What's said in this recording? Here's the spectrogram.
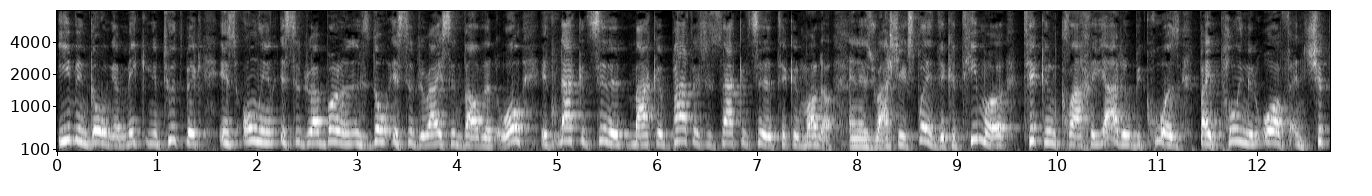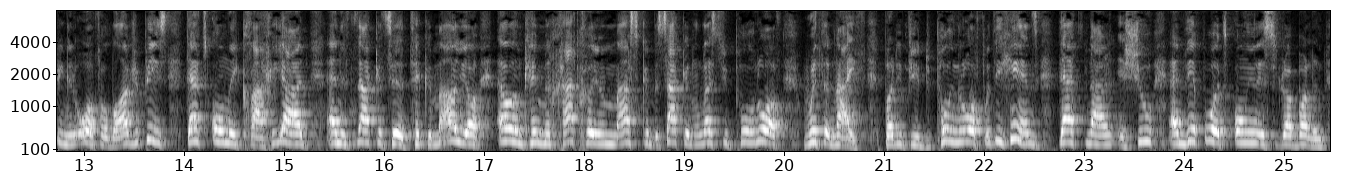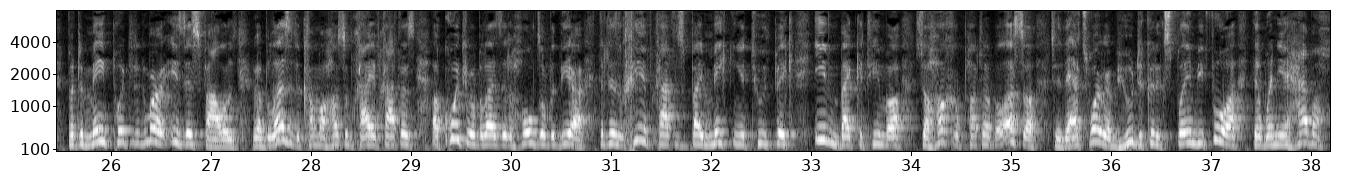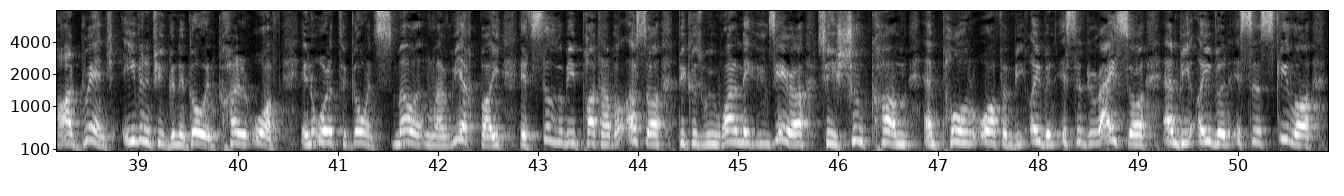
Even going and making a toothpick is only an Issa Rabbanon, there's no Issa Derais involved at all. It's not considered Makab Patish, it's not considered Tikkun Mana. And as Rashi explained, the Katima Tikkun Klachayadu, because by pulling it off and chipping it off a larger piece, that's only Klachayad, and it's not considered Tikkun Malya, Elam Kem Maska unless you pull it off with a knife. But if you're pulling it off with your hands, that's not an issue, and therefore it's only an Issa Rabbanon. But the main point of the Gemara is as follows. Rabbi Lezer, the Kama Hasam Chayiv Chatas, according to Rabbi Lezer, it holds over there that there's a Chayiv Chatas by making a toothpick, even by Katima, so Hacha Pata Balasa. So that's why Rabbi Huda could explain before that when you have a hard branch, even if you're going to go and cut it off in order to go and smell it and lariach by, it's still going to be Pata Because we want to make a Xera, so you shouldn't come and pull it off and be even Issa and be even Issa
